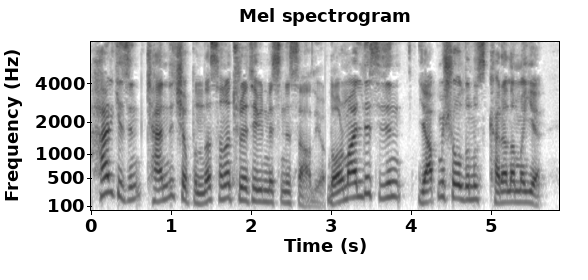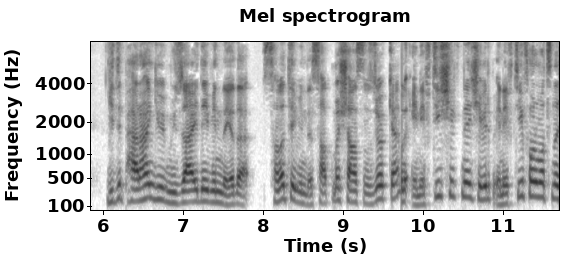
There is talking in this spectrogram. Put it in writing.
herkesin kendi çapında sanat üretebilmesini sağlıyor. Normalde sizin yapmış olduğunuz karalamayı gidip herhangi bir müzayede evinde ya da sanat evinde satma şansınız yokken bunu NFT şekline çevirip NFT formatına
